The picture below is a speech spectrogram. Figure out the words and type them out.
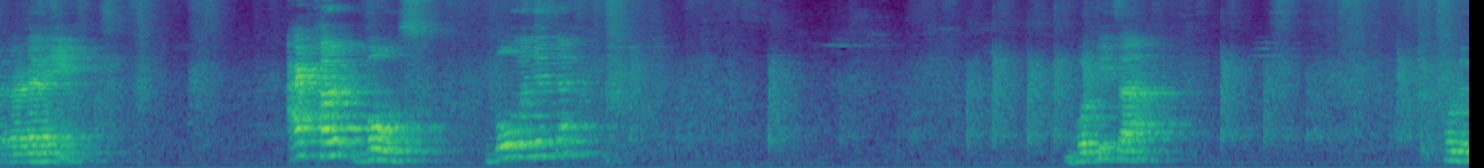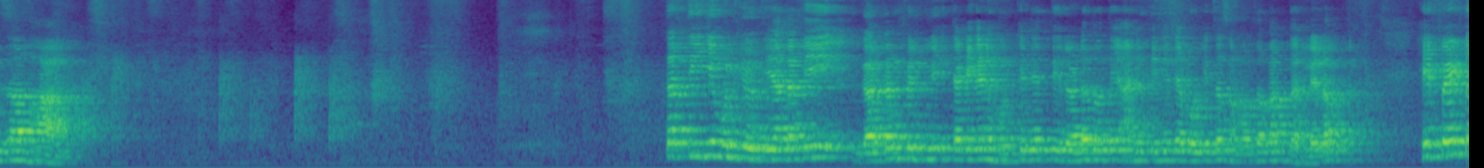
रडणे ऍट हर बोज बो म्हणजे काय बोटीचा पुढचा भाग. तर ती जी मुलगी होती आता ती गर्दन फिरली त्या ठिकाणी हुंदके देत ती रडत होती आणि तिने त्या बोटीचा समोरचा भाग धरलेला होता. He felt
